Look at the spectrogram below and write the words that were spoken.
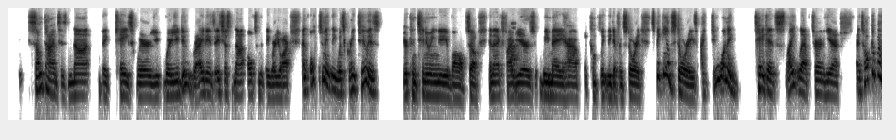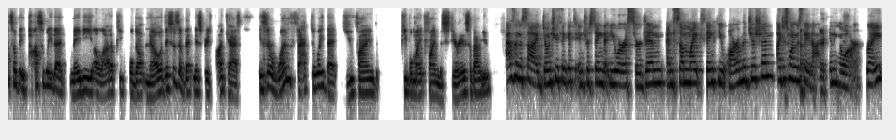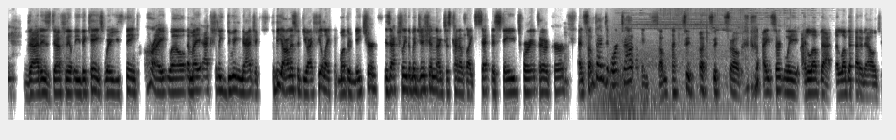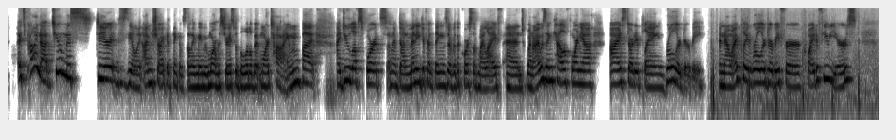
sometimes is not the case where you where you do, right? It's, it's just not ultimately where you are. And ultimately, what's great too is you're continuing to evolve. So in the next five years, we may have a completely different story. Speaking of stories, I do want to take a slight left turn here and talk about something possibly that maybe a lot of people don't know. This is a Vet Mysteries podcast. Is there one factoid that you find people might find mysterious about you? As an aside, don't you think it's interesting that you are a surgeon and some might think you are a magician? I just wanted to say that in the OR, right? That is definitely the case where you think, all right, well, am I actually doing magic? To be honest with you, I feel like Mother Nature is actually the magician. I just kind of like set the stage for it to occur. And sometimes it works out and sometimes it doesn't. So I certainly, I love that. I love that analogy. It's probably not too mysterious. This is the only, I'm sure I could think of something maybe more mysterious with a little bit more time. But I do love sports and I've done many different things over the course of my life. And when I was in California, I started playing roller derby. And now I played roller derby for quite a few years.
